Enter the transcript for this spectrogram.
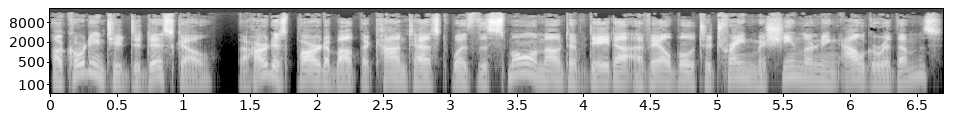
According to Tedisco, the hardest part about the contest was the small amount of data available to train machine learning algorithms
